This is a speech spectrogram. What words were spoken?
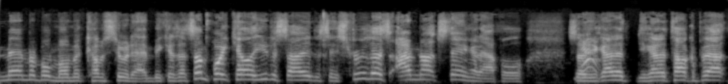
memorable moment comes to an end because at some point, Kelly, you decided to say, "Screw this! I'm not staying at Apple." So you gotta you gotta talk about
